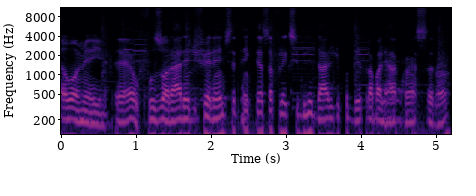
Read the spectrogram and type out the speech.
É o homem aí, né? É, o fuso horário é diferente, você tem que ter essa flexibilidade de poder trabalhar com essa, né?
